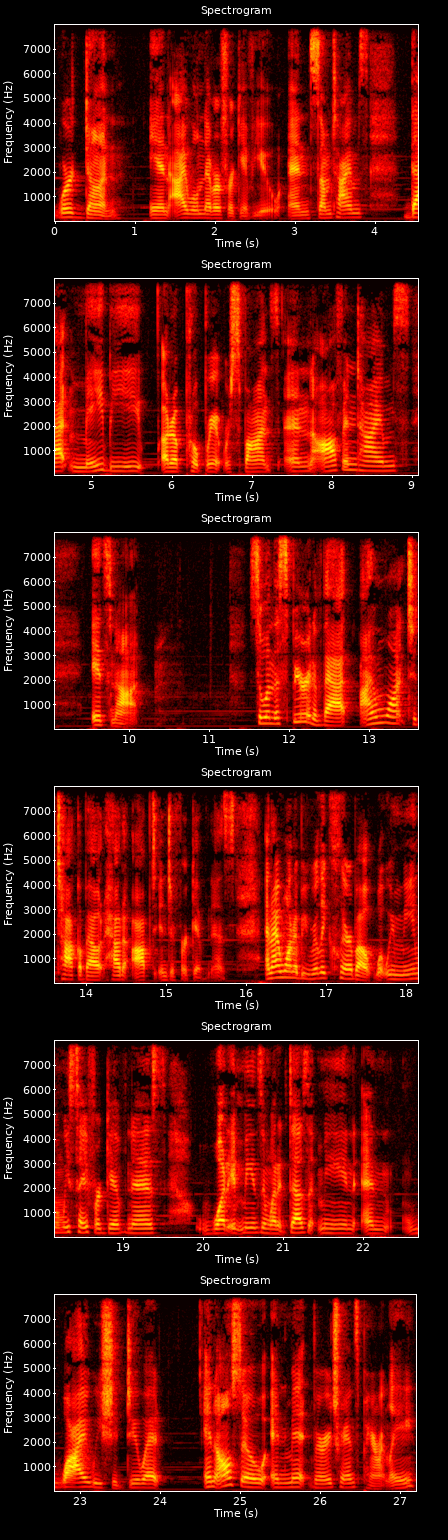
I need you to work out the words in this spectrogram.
we're done and I will never forgive you. And sometimes that may be an appropriate response, and oftentimes it's not. So, in the spirit of that, I want to talk about how to opt into forgiveness. And I want to be really clear about what we mean when we say forgiveness, what it means and what it doesn't mean, and why we should do it. And also admit very transparently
